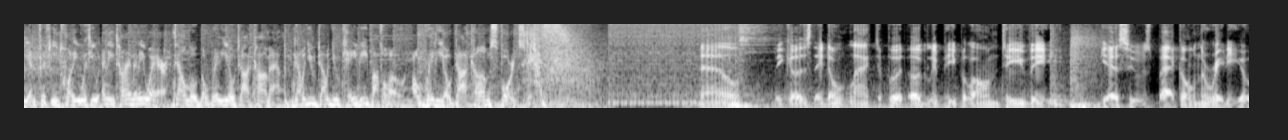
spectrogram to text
ESPN 1520 with you anytime, anywhere. Download the radio.com app. WWKB Buffalo, a radio.com sports station. And now, because they don't like to put ugly people on TV, guess who's back on the radio?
